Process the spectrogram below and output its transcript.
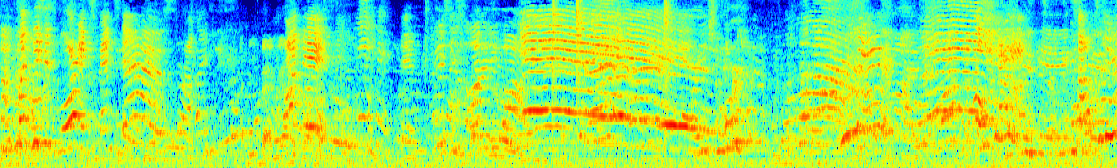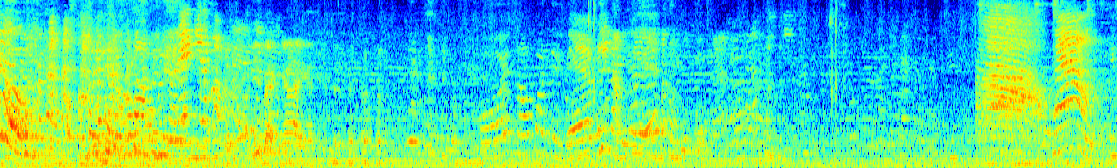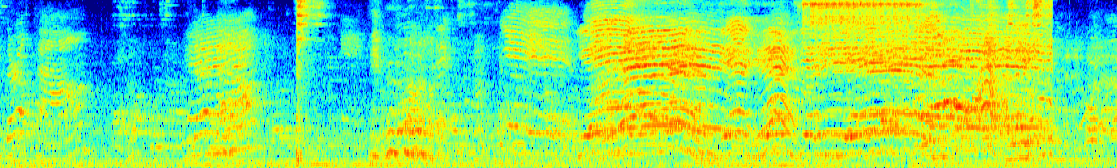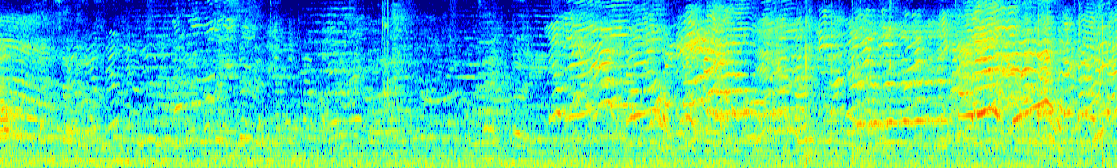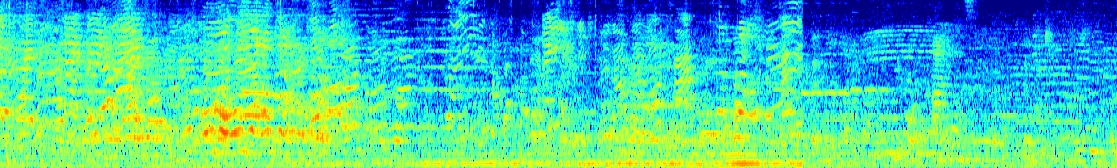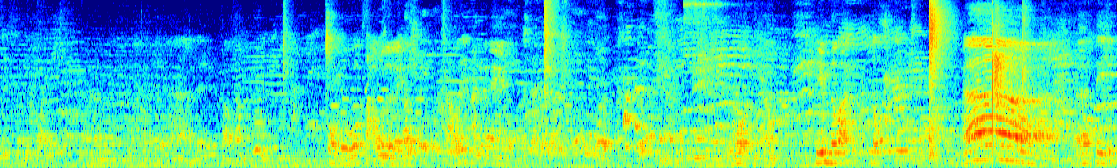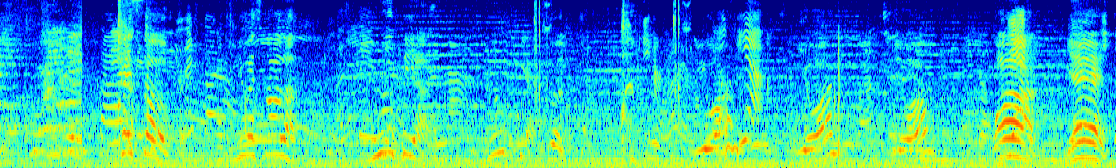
but this is more expensive. What is? And this is what only one. State. Peso. US dollar. Rupiah. Rupiah. Good. Yuan. Yuan. Yuan. One. Yen.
